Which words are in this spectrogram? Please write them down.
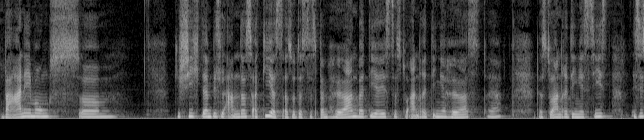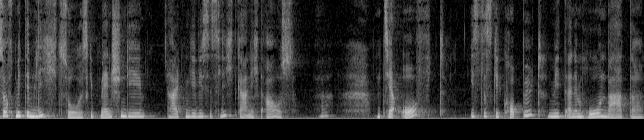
Wahrnehmungsgeschichte ähm, ein bisschen anders agierst. Also dass das beim Hören bei dir ist, dass du andere Dinge hörst, ja? dass du andere Dinge siehst. Es ist oft mit dem Licht so. Es gibt Menschen, die halten gewisses Licht gar nicht aus. Ja? Und sehr oft ist das gekoppelt mit einem hohen Vata.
